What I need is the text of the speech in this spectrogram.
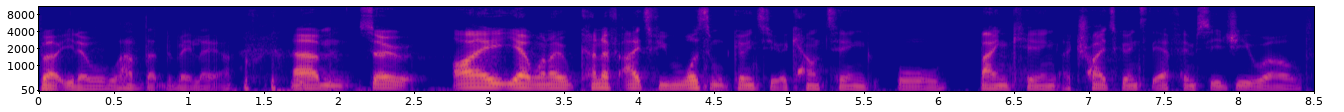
but you know we'll have that debate later. um, so I yeah, when I kind of actively wasn't going to accounting or banking, I tried to go into the FMCG world,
